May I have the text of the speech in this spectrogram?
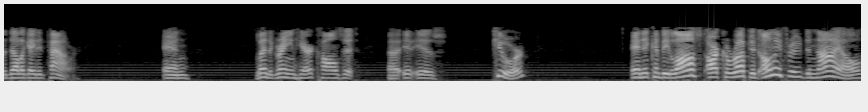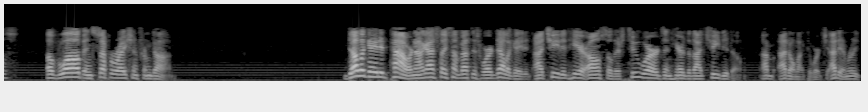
the delegated power. And Glenda Green here calls it, uh, it is pure, and it can be lost or corrupted only through denials of love and separation from God. Delegated power. Now I got to say something about this word delegated. I cheated here also. There's two words in here that I cheated on. I, I don't like the word cheat. I didn't really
